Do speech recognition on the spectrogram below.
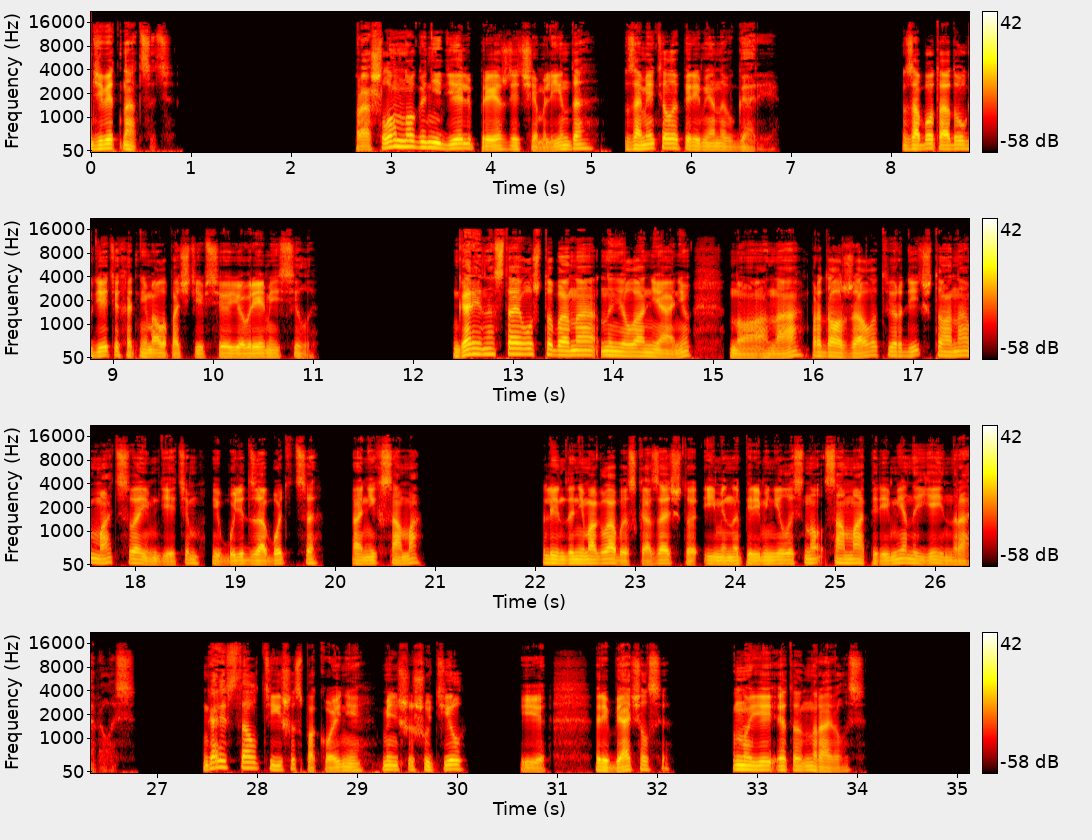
19. Прошло много недель, прежде чем Линда заметила перемены в Гарри. Забота о двух детях отнимала почти все ее время и силы. Гарри настаивал, чтобы она наняла няню, но она продолжала твердить, что она мать своим детям и будет заботиться о них сама. Линда не могла бы сказать, что именно переменилась, но сама перемена ей нравилась. Гарри стал тише, спокойнее, меньше шутил и ребячился, но ей это нравилось.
